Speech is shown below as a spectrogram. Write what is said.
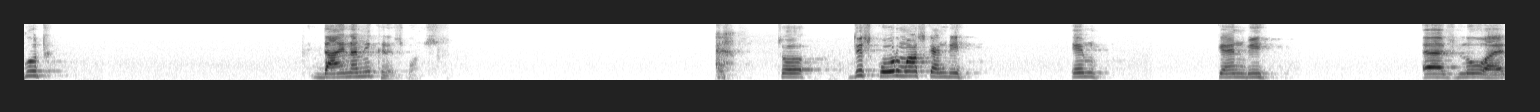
good dynamic response. So, this core mass can be M can be as low as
